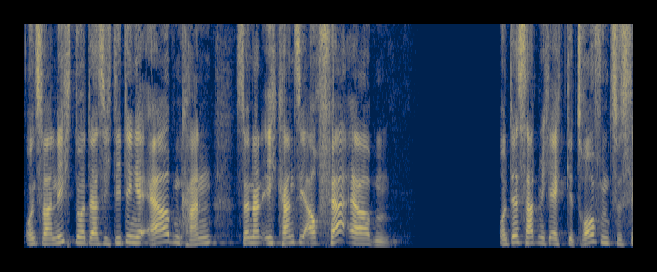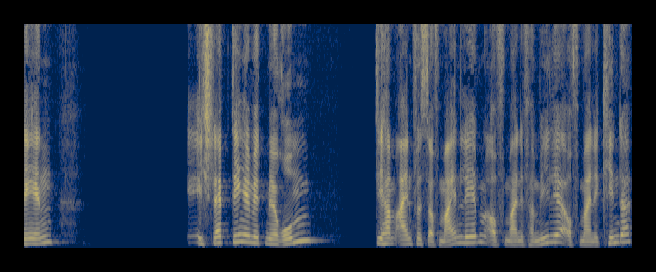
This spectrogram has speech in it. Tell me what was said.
Und zwar nicht nur, dass ich die Dinge erben kann, sondern ich kann sie auch vererben. Und das hat mich echt getroffen zu sehen, ich schleppe Dinge mit mir rum, die haben Einfluss auf mein Leben, auf meine Familie, auf meine Kinder.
